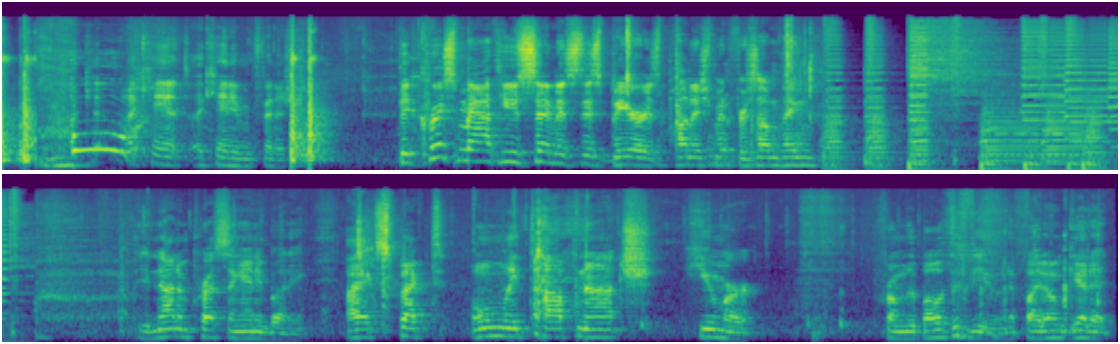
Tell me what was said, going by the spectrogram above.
I can't, I can't even finish it. Did Chris Matthews send us this beer as punishment for something? You're not impressing anybody. I expect only top-notch humor from the both of you, and if I don't get it,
